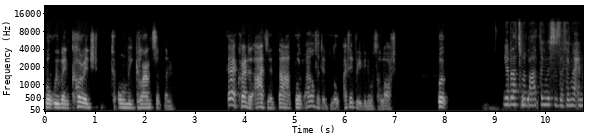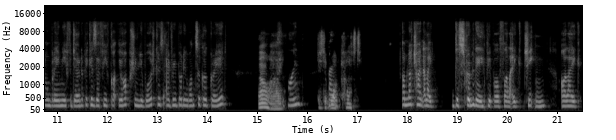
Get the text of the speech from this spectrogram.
but we were encouraged to only glance at them. Fair credit, I did that, but I also did look. I did read my notes a lot. But Yeah, but that's not a bad thing. This is the thing. that I don't blame you for doing it because if you've got the option, you would. Because everybody wants a good grade. oh, I just at Aye. what cost? I'm not trying to like discriminate people for like cheating or like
